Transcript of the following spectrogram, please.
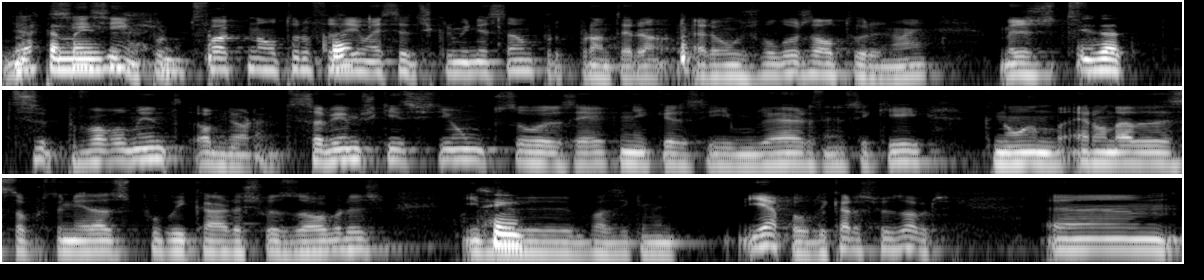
Yeah. também sim, sim, porque de facto na altura Claro. faziam essa discriminação, porque pronto, eram, eram os valores da altura, não é? Mas de- provavelmente, ou melhor, sabemos que existiam pessoas étnicas e mulheres, e não sei o quê, que não eram dadas essas oportunidades de publicar as suas obras e Sim. de basicamente, yeah, publicar as suas obras. Ahm,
